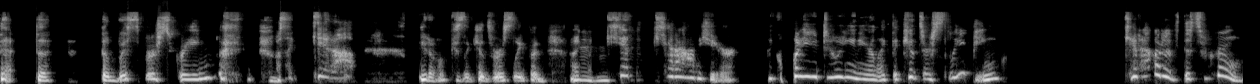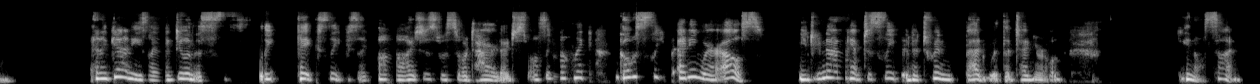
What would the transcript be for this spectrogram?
that the, the whisper scream? I was like, get up, you know, because the kids were sleeping. I'm like, mm-hmm. get, get out of here. Like, what are you doing in here? Like, the kids are sleeping. Get out of this room. And again, he's like doing this sleep, fake sleep. He's like, oh, I just was so tired. I just I was like, I'm like, go sleep anywhere else. You do not have to sleep in a twin bed with a 10 year old, you know, son.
